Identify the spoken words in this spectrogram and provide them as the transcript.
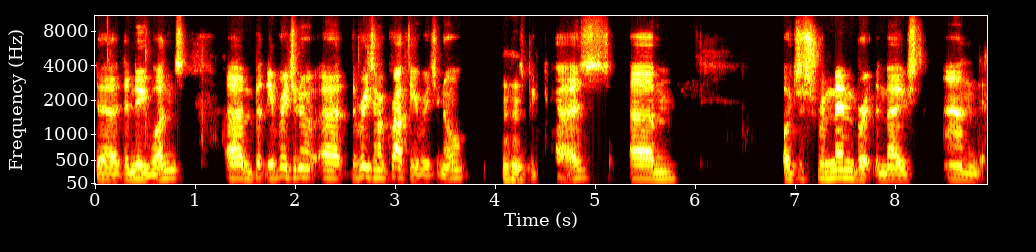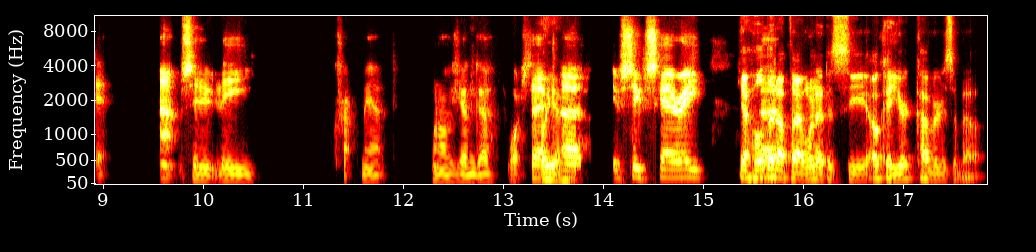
the the new ones. Um, but the original. Uh, the reason I grabbed the original Mhm. is because um, I just remember it the most, and it absolutely cracked me up when I was younger. Watch that. Oh, yeah. Uh, it was super scary. Yeah, hold Uh, it up. I wanted to see. Okay, your cover is about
